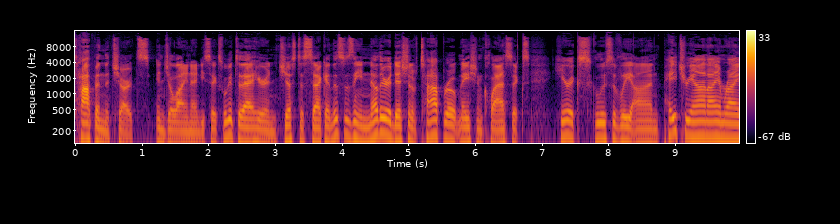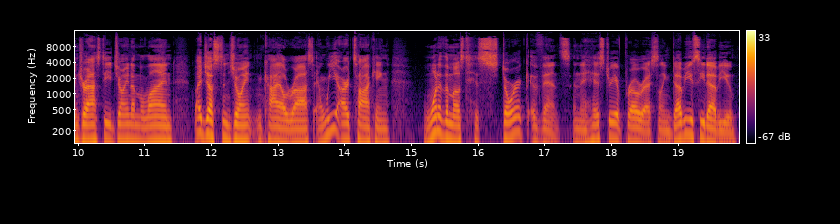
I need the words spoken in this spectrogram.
topping the charts in July 96. We'll get to that here in just a second. This is another edition of Top Rope Nation Classics here exclusively on Patreon. I am Ryan Drosty, joined on the line by Justin Joint and Kyle Ross, and we are talking one of the most historic events in the history of pro wrestling, WCW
